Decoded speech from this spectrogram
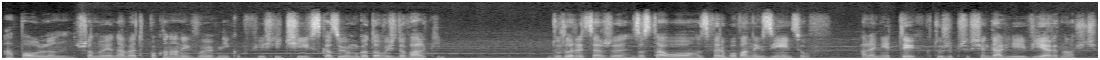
Apollon szanuje nawet pokonanych wojowników, jeśli ci wskazują gotowość do walki. Dużo rycerzy zostało zwerbowanych z jeńców, ale nie tych, którzy przysięgali jej wierność,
